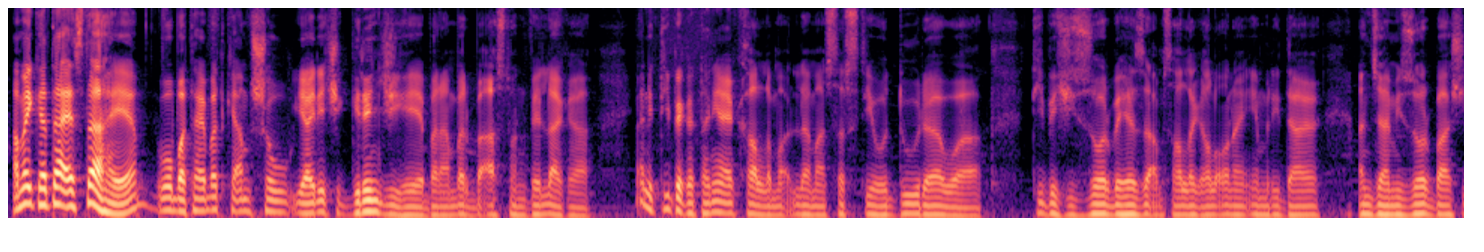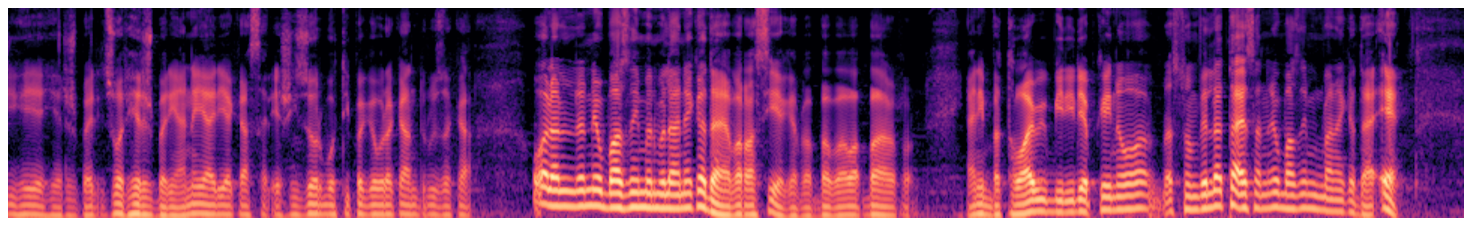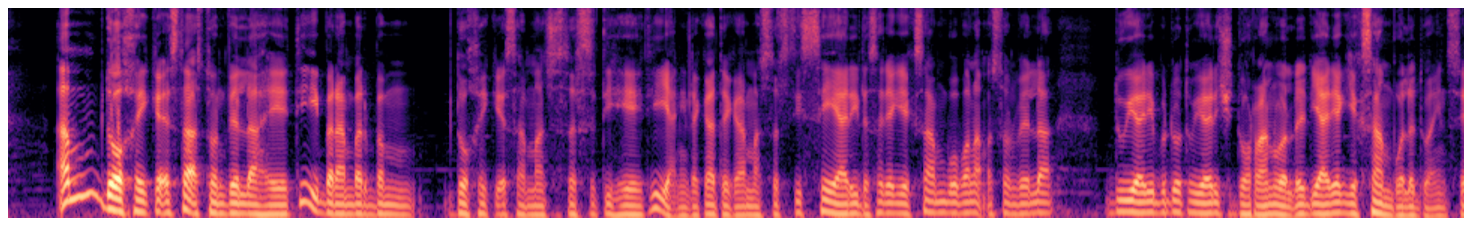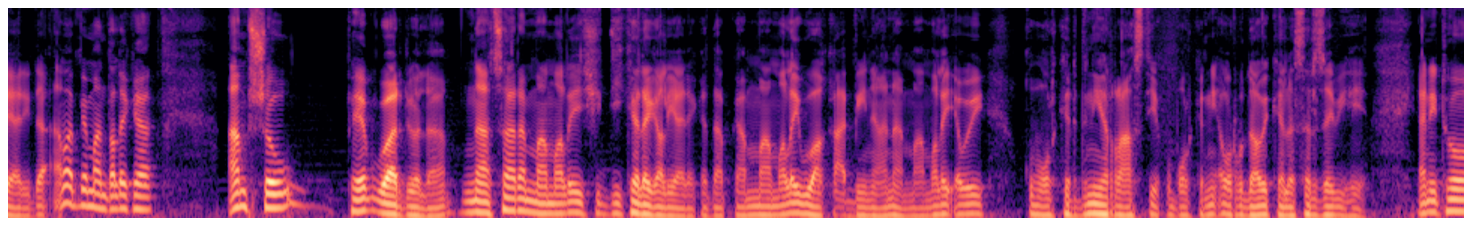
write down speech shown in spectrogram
ئەمەی کە تا ئێستا هەیە بۆ بە تایبەت کە ئەم شەو یاریێکی گرنگجی هەیە بەرامبەر بە ئاستۆن ڤێلاکە ینی تیپێکە تەنیا یەک خاڵ لە ماسەرستیەوە دوورە و تیپێکی زۆر بەهێزە ئەمساڵ لەگەڵ ئۆنای ئەمریدا ئەنجامی زۆر باشی هەیە هێرشبەری زۆر هێرش بەریانە یاریەکە سەر ئێشی زۆر بۆ تیپە گەورەکان دروزەکە وەلا لە نێو بازنەی ململانێکەدایە بەڕاستی ئەگەر بە- بە- بە- بە- بە- ینی بە تەواوی بیری لێ بکەینەوە ئەستۆن ڤیلا تا ئێستا لە نێو بازنەی ململانێکەدا ئێ ئەم دۆخەی کە ئێستا ئەستۆن ڤیلا هەیەتی بەرامبەر بەم دۆخی کە ئێستا مانچستەر سیتی هەیەتی ینی لە کاتێکا مەسەرسی سێ یاری لەسەر یەک یەکسان بووە بەڵام ئەستۆن ڤیلا دوو یاری بردووە و یاریی دۆڕانوە لە یاریەک یەکسان بووە لە دوایین سیاریدا ئەمە پێمان دەڵێکە ئەم شەو پێ گواردوێلە ناچارە مامەڵەیەکی دیکە لەگەڵ یارەکەدا بکە مامەڵەی واقعبینانە مامەڵی ئەوەی قبوڵکردنی ڕاستی قبوڵکردنی ئەو ڕووداوی کە لەسەر زەوی هەیە یعنی تۆ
